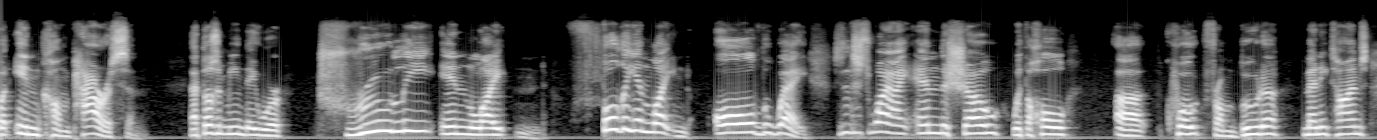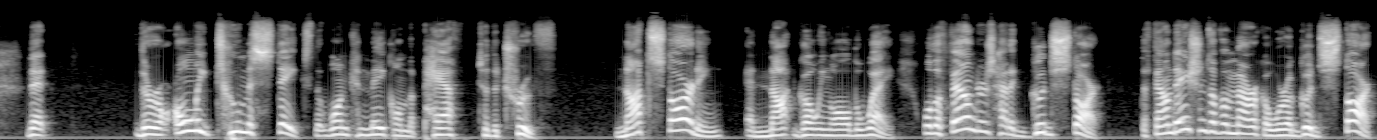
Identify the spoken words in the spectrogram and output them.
but in comparison. That doesn't mean they were truly enlightened, fully enlightened all the way. So this is why I end the show with the whole uh, quote from Buddha many times that there are only two mistakes that one can make on the path to the truth not starting and not going all the way. Well, the founders had a good start. The foundations of America were a good start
